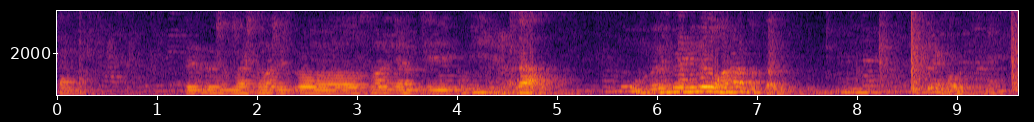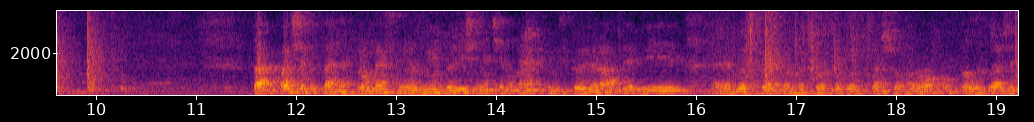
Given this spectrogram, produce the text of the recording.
Так. Ти е, маєш на увазі про створення цієї комісії? Так. Ну, ми, ми минулого разу так підтримали. Так, перше питання про внесення змін до рішення Чернівецької міської ради від е, 24.06.21 року про затвердження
